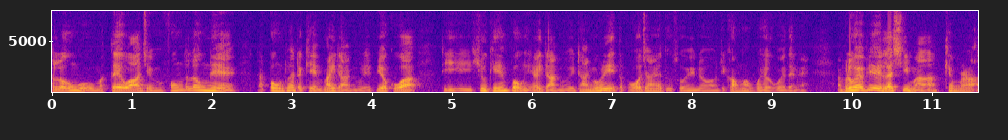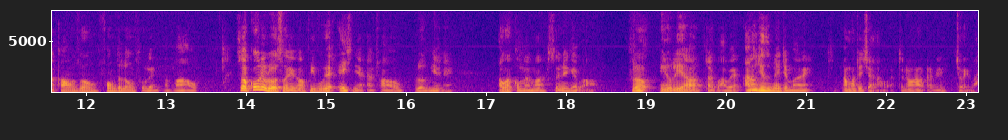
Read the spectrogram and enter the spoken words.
တစ်လုံးကိုမတည်ဝါခြင်းဖုန်းတစ်လုံးနဲ့ဒါပုံထွက်တကယ်မိုက်တာမျိုးတွေပြီးတော့ကိုက ဒီရှုကင်းပုံတွေရိုက်တာမျိုးတွေဒါမျိုးတွေသဘောကျတဲ့သူဆိုရင်တော့ဒီကောင်ကဝယ်ဝယ်တဲ့တယ်ဘယ်လိုပဲဖြစ်လက်ရှိမှာကင်မရာအကောင်းဆုံးဖုန်းတစ်လုံးဆိုလည်းမမှားဘူးဆိုတော့ကိုလိုလိုဆိုရင်ရော Vivo ရဲ့ H900 Ultra ကိုဘယ်လိုမြင်လဲအောက်က comment မှာဆွေးနွေးခဲ့ပါအောင်ဆိုတော့ဗီဒီယိုလေးကတော့တော့ပါပဲအားလုံးကျေးဇူးတင်ပါတယ်နောက်မှတွေ့ကြပါဦးကျွန်တော်ကတော့အဲ့ဒါပဲကြော်ရပါ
